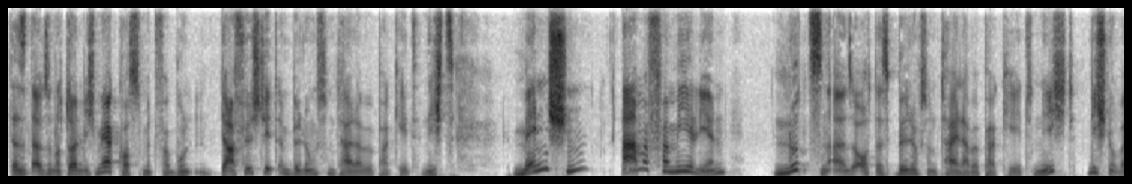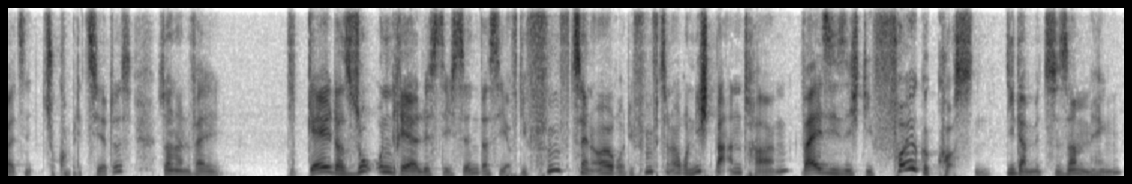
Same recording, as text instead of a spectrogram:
Da sind also noch deutlich mehr Kosten mit verbunden. Dafür steht im Bildungs- und Teilhabepaket nichts. Menschen, arme Familien, nutzen also auch das Bildungs- und Teilhabepaket nicht. Nicht nur, weil es zu kompliziert ist, sondern weil die Gelder so unrealistisch sind, dass sie auf die 15 Euro, die 15 Euro nicht beantragen, weil sie sich die Folgekosten, die damit zusammenhängen,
